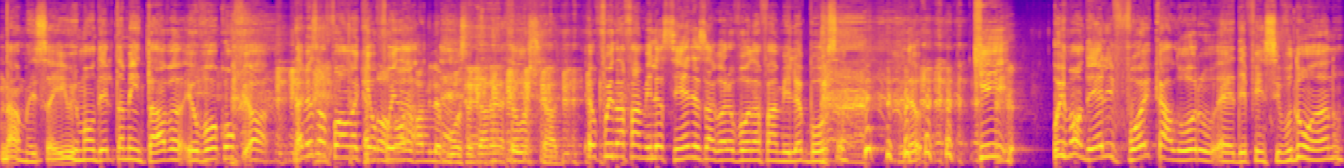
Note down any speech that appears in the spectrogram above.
Não, mas isso aí o irmão dele também tava. Eu vou confiar. Da mesma forma que É eu fui na família é, Bolsa, então né, tá. Eu fui na família Sanders, agora eu vou na família Bolsa. entendeu? Que o irmão dele foi calouro é, defensivo do ano.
